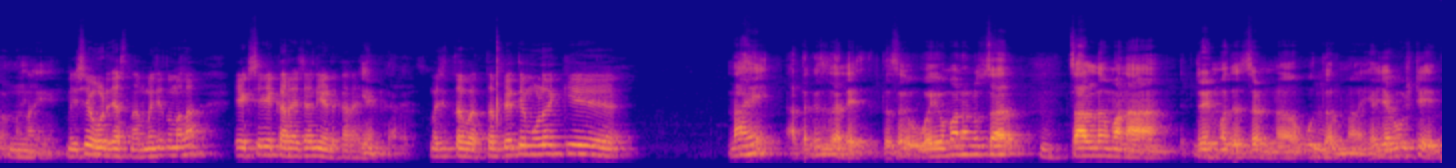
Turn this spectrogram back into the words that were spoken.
नाही. म्हणजे शेवटचे असणार म्हणजे तुम्हाला एकशे एक करायचे आणि एंड करायचे. एंड करायचं. म्हणजे तब तब्येतीमुळे की नाही आता कसं झालंय तसं वयोमानानुसार. चालणं म्हणा ट्रेनमध्ये चढणं उतरणं ह्या ज्या गोष्टी आहेत.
